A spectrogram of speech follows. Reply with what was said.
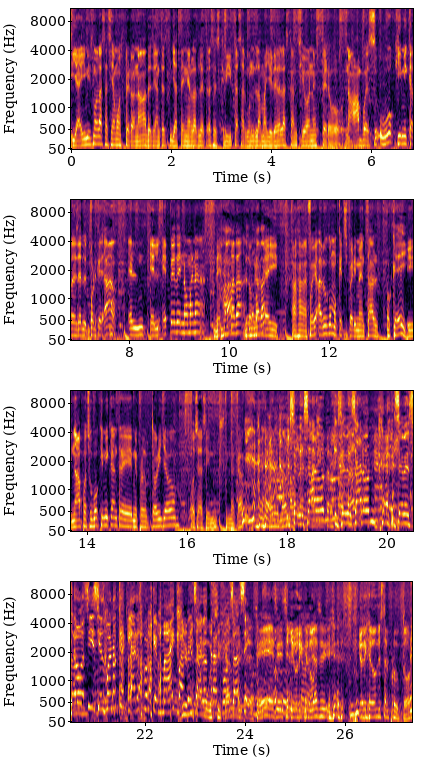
y ahí mismo las hacíamos, pero no, desde antes ya tenía las letras escritas, algún, la mayoría de las canciones, pero no, pues hubo química desde el, porque, ah, el, el EP de Nómada, de Ajá, Nómada, de lo Nómada. grabé ahí, ajá, fue algo como que experimental. Ok. Y no, pues hubo química entre mi productor y yo, o sea, sin, sin acá. No, y no se besaron, y se besaron, y se besaron. No, sí, sí es bueno que aclares porque Mike va a pensar otra cosa. sí, sí, sí, Yo dije, ya sí. Yo dije, ¿dónde está el productor?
